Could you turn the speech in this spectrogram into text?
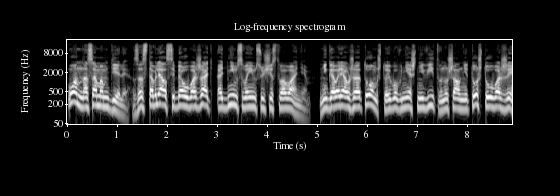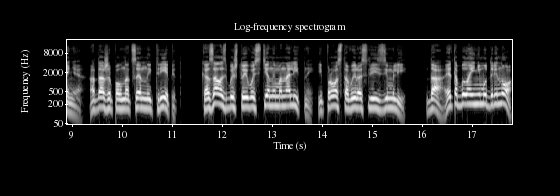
Он на самом деле заставлял себя уважать одним своим существованием, не говоря уже о том, что его внешний вид внушал не то что уважение, а даже полноценный трепет. Казалось бы, что его стены монолитны и просто выросли из земли, да, это было и не мудрено,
